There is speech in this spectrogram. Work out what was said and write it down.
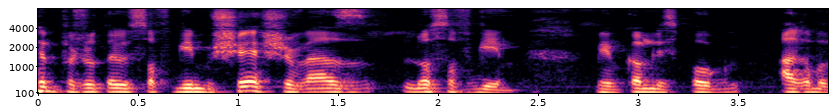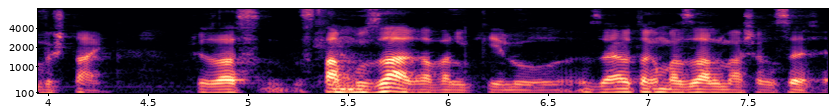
הם פשוט היו סופגים 6 ואז לא סופגים, במקום לספוג 4 ו-2. שזה סתם כן. מוזר, אבל כאילו, זה היה יותר מזל מאשר שכל.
